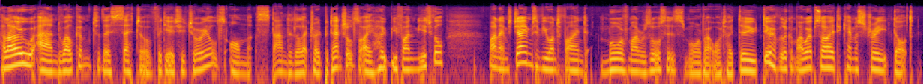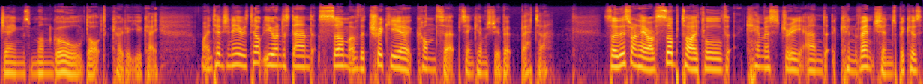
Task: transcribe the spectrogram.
Hello and welcome to this set of video tutorials on standard electrode potentials. I hope you find them useful. My name's James. If you want to find more of my resources, more about what I do, do have a look at my website chemistry.jamesmungall.co.uk. My intention here is to help you understand some of the trickier concepts in chemistry a bit better. So this one here I've subtitled Chemistry and Conventions because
